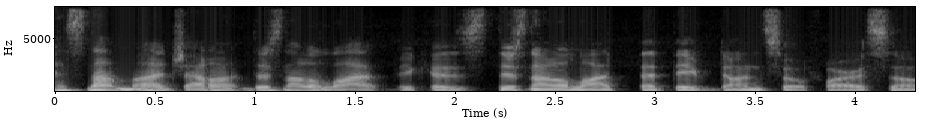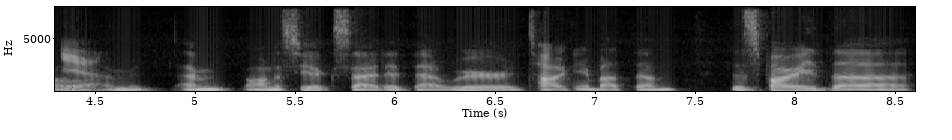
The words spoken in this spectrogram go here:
It's not much. I don't. There's not a lot because there's not a lot that they've done so far. So Yeah. I'm I'm honestly excited that we're talking about them. This is probably the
